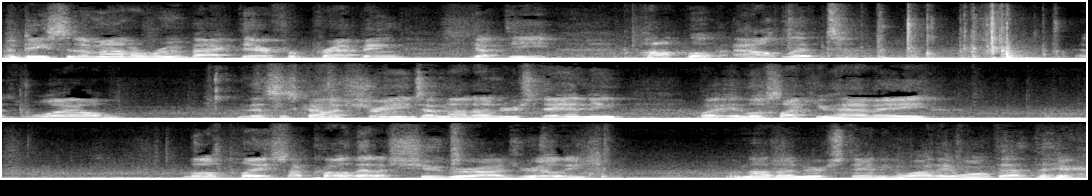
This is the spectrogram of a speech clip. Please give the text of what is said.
A decent amount of room back there for prepping. Got the pop-up outlet as well. This is kind of strange. I'm not understanding, but it looks like you have a little place. I call that a shoe garage, really. I'm not understanding why they want that there.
